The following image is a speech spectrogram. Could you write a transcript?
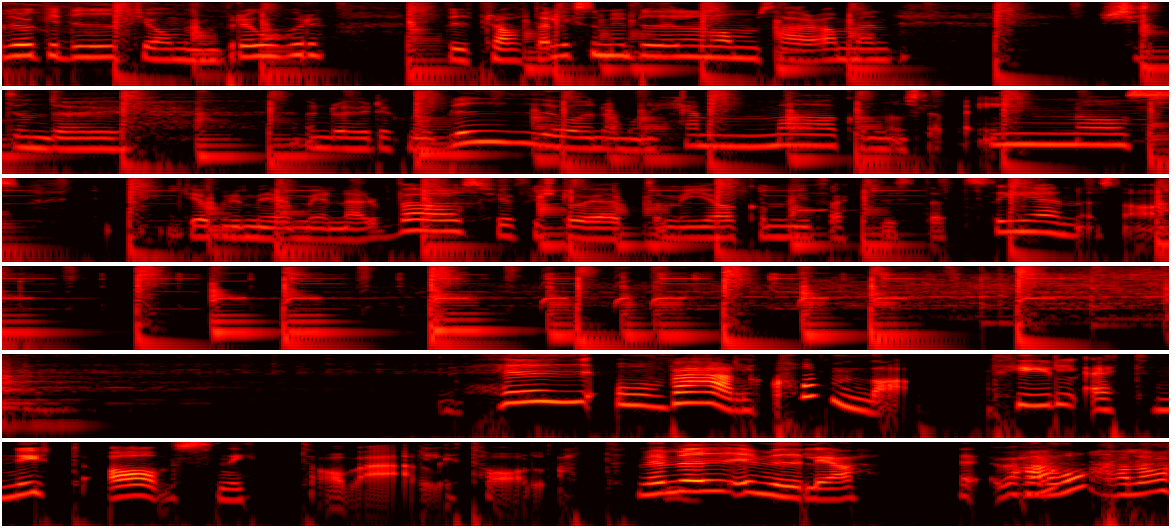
vi åker dit, jag och min bror. Vi pratar liksom i bilen om så här, ja men shit undrar, undrar hur det kommer bli och undrar om hon är hemma, kommer hon släppa in oss? Jag blir mer och mer nervös för jag förstår ju att men jag kommer ju faktiskt att se henne snart. Hej och välkomna till ett nytt avsnitt av Ärligt talat. Med mig Emilia. Eh, hallå? hallå?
